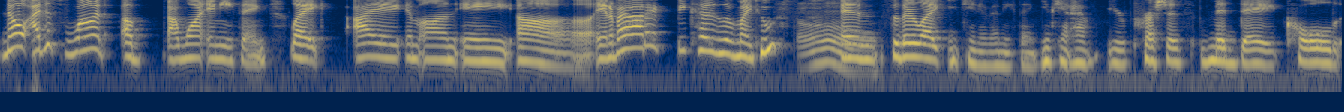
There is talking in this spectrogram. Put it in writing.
No, I just want a. I want anything. Like I am on a uh antibiotic because of my tooth. Oh. And so they're like, you can't have anything. You can't have your precious midday cold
